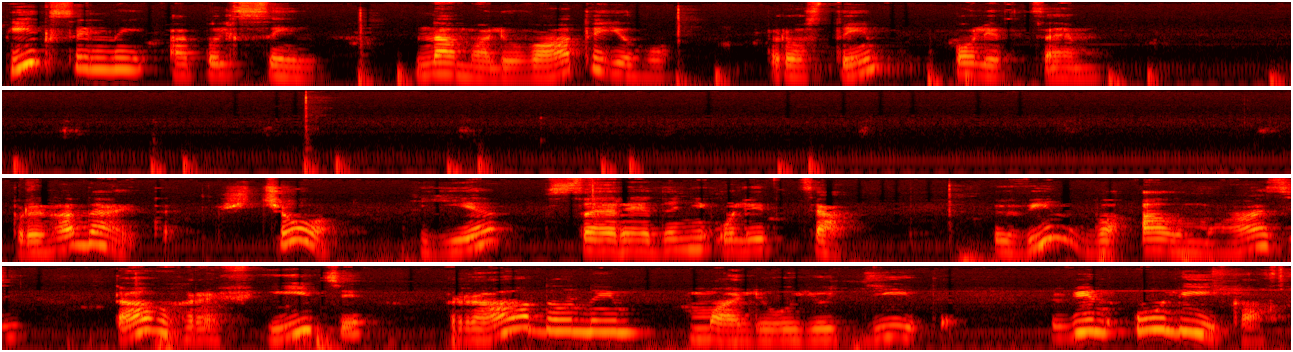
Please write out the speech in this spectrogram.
піксельний апельсин, намалювати його простим олівцем. Пригадайте, що є всередині олівця. Він в алмазі та в графіті радо ним малюють діти. Він у ліках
